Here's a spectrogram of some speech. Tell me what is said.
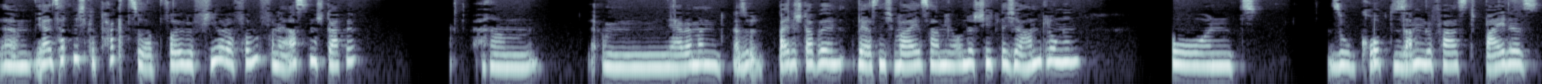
Ähm, ja, es hat mich gepackt, so ab Folge vier oder fünf von der ersten Staffel. Ähm, ähm, ja, wenn man, also beide Staffeln, wer es nicht weiß, haben ja unterschiedliche Handlungen. Und so grob zusammengefasst, beides,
